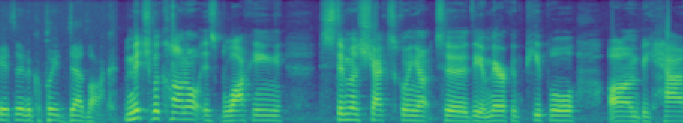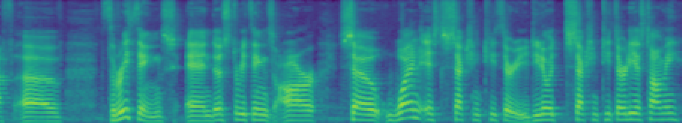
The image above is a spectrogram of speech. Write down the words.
it's in a complete deadlock. Mitch McConnell is blocking stimulus checks going out to the American people on behalf of three things and those three things are so one is section 230 do you know what section 230 is tommy?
